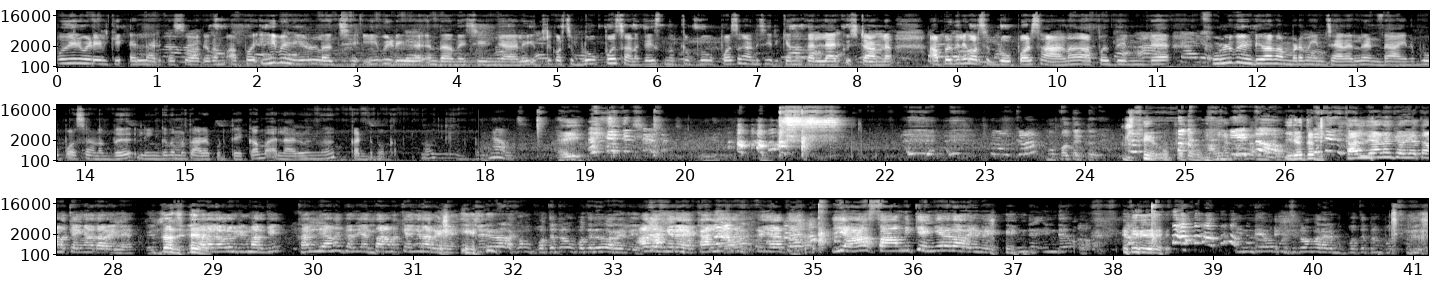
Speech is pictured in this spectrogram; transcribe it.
പുതിയൊരു വീഡിയോയിലേക്ക് എല്ലാവർക്കും സ്വാഗതം. അപ്പോൾ ഈ വീഡിയോയിലുള്ള ഈ വീഡിയോ എന്താണെന്ന് വെച്ച് കഴിഞ്ഞാൽ ഇതിൽ കുറച്ച് ബ്ലൂപ്പേഴ്സ് ആണ്. ഗൈസ് നിങ്ങൾക്ക് ബ്ലൂപ്പേഴ്സ് കണ്ടിച്ചിരിക്കാൻ നിങ്ങൾക്ക് എല്ലാവർക്കും ഇഷ്ടമാണല്ലോ അപ്പോൾ ഇതിൽ കുറച്ച് ബ്ലൂപ്പേഴ്സ് ആണ്. അപ്പോൾ ഇതിന്റെ ഫുൾ വീഡിയോ നമ്മുടെ മെയിൻ ചാനലിലുണ്ട് അതിന്റെ ബ്ലൂപ്പേഴ്സ് ആണത് ലിങ്ക് നമ്മൾ താഴെ കൊടുത്തേക്കാം. എല്ലാവരും ഒന്ന് കണ്ടു നോക്കാം ഓക്കെ മുപ്പത്തെട്ട്. ഇരുപത്തെട്ട്. കല്യാണം കഴിയാത്ത അണക്ക് എങ്ങനെ. എല്ലാവരും മറക്കി കല്യാണം കഴിയാത്ത അണക്ക് എങ്ങനെ പറയല്ലേ? അതെങ്ങനെ? കല്യാണം കഴിയാത്ത ഈ ആ സ്വാമിക്ക് എങ്ങനെ അറിയുന്നേ? ഇന്ത്യ പിടിച്ചിട്ടോ പറയല്ലേ മുപ്പത്തെട്ട് മുപ്പത്തെട്ട്.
